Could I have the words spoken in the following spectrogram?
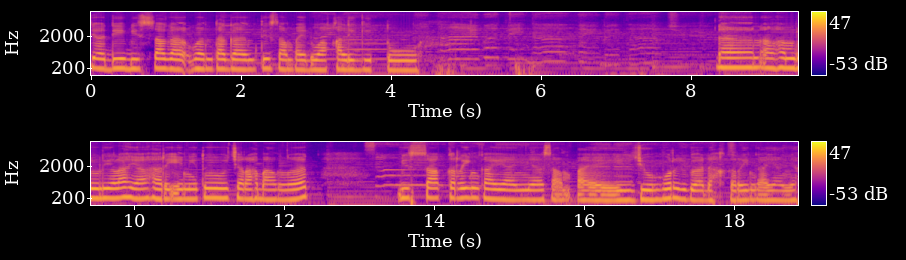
jadi bisa gonta-ganti sampai dua kali gitu. Dan alhamdulillah ya hari ini tuh cerah banget bisa kering kayaknya sampai juhur juga udah kering kayaknya.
